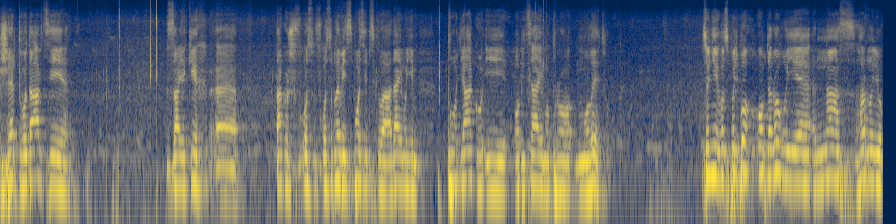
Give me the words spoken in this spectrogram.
жертводавці, за яких е, також в, ос- в особливий спосіб складаємо їм подяку і обіцяємо про молитву. Сьогодні Господь Бог обдаровує нас гарною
